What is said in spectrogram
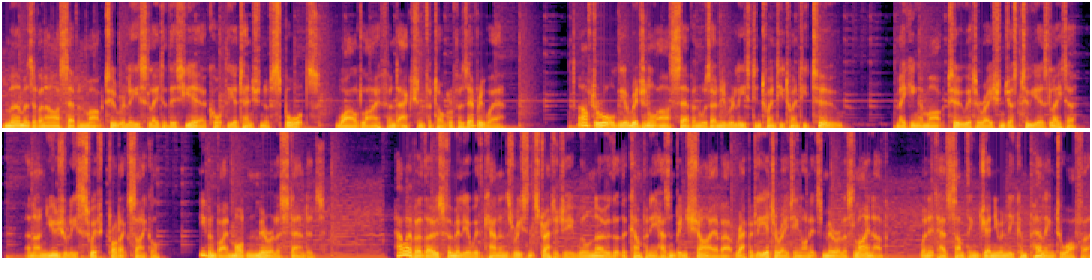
murmurs of an R7 Mark II release later this year caught the attention of sports, wildlife and action photographers everywhere. After all, the original R7 was only released in 2022, making a Mark II iteration just two years later, an unusually swift product cycle even by modern mirrorless standards. However, those familiar with Canon's recent strategy will know that the company hasn't been shy about rapidly iterating on its mirrorless lineup when it has something genuinely compelling to offer.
